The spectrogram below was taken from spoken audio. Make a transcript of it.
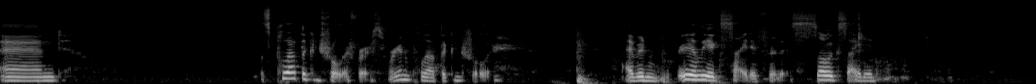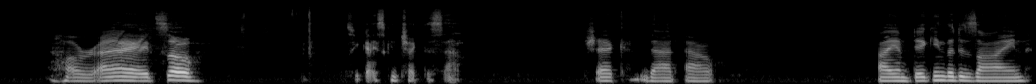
And let's pull out the controller first. We're going to pull out the controller. I've been really excited for this. So excited. All right. So, so you guys can check this out. Check that out. I am digging the design.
